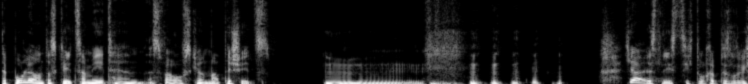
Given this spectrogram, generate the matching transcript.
Der Bulle und das Glitzermädchen, Swarovski und Mateschitz. Mm. Ja, es liest sich doch ein bisschen wie.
